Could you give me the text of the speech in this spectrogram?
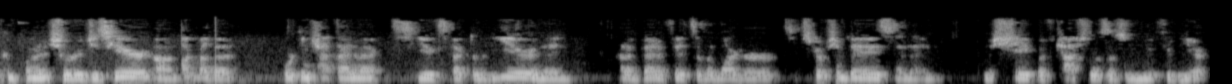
component shortages here, talk about the working cap dynamics you expect over the year, and then kind of benefits of a larger subscription base, and then the shape of cash flows as we move through the year.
